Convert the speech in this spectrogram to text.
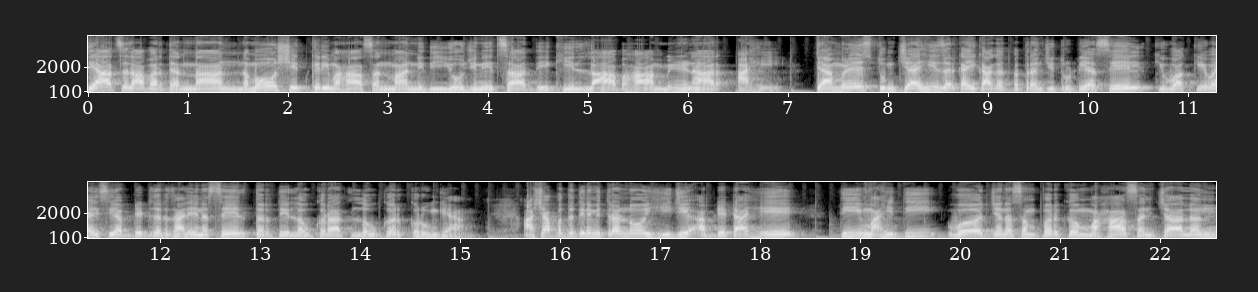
त्याच लाभार्थ्यांना नमो शेतकरी महासन्मान निधी योजनेचा देखील लाभ हा मिळणार आहे. त्यामुळेच तुमच्याही जर काही कागदपत्रांची त्रुटी असेल किंवा के वाय सी अपडेट जर झाले नसेल तर ते लवकरात लवकर करून घ्या. अशा पद्धतीने मित्रांनो ही जी अपडेट आहे ती माहिती व जनसंपर्क महासंचालन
